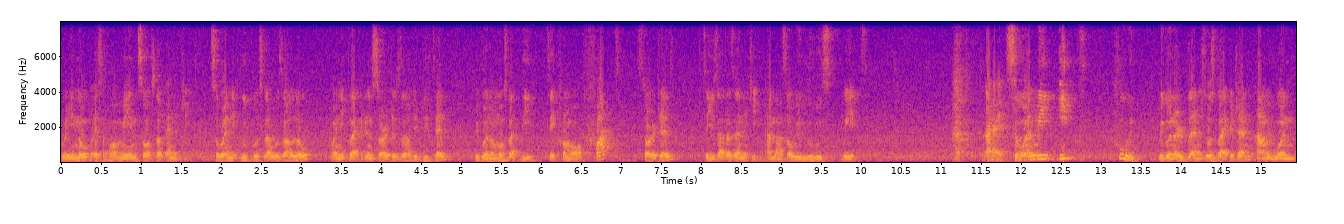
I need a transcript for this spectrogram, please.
we know is our main source of energy. So when the glucose levels are low, when the glycogen storages are depleted, we're going to most likely take from our fat storages to use that as energy and that's how we lose weight. Alright, so when we eat food, we're going to replenish those glycogen and we won't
